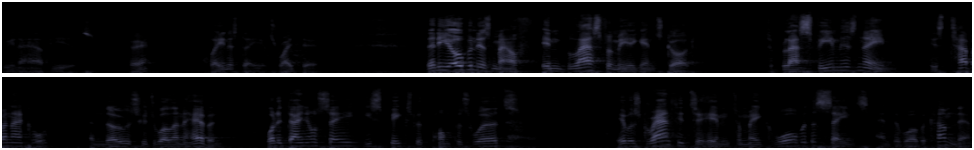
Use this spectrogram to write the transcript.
Three and a half years. Okay? Plain as day, it's right there. Then he opened his mouth in blasphemy against God, to blaspheme his name, his tabernacle, and those who dwell in heaven. What did Daniel say? He speaks with pompous words. It was granted to him to make war with the saints and to overcome them,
